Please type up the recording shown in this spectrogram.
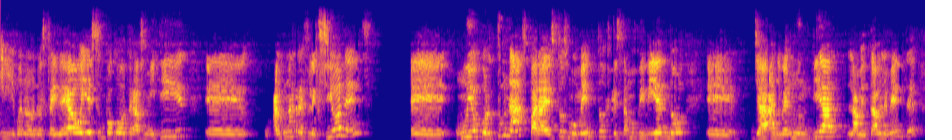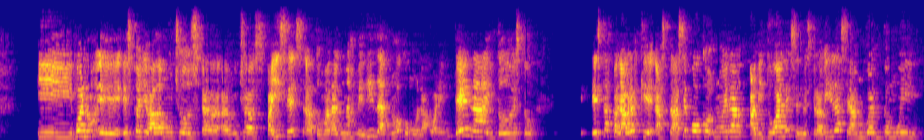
y bueno, nuestra idea hoy es un poco transmitir eh, algunas reflexiones eh, muy oportunas para estos momentos que estamos viviendo ya a nivel mundial, lamentablemente. Y bueno, esto ha llevado a muchos, a, muchos países a tomar algunas medidas, ¿no? Como la cuarentena y todo esto estas palabras que hasta hace poco no eran habituales en nuestra vida se han vuelto muy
